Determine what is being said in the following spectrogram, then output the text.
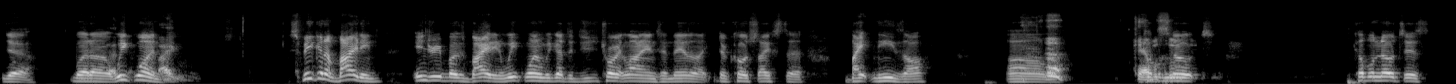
yeah. But uh, week one, Like, Speaking of biting, injury bugs biting. Week one, we got the Detroit Lions, and they're like their coach likes to bite knees off. Um, couple soup. notes. Couple notes is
